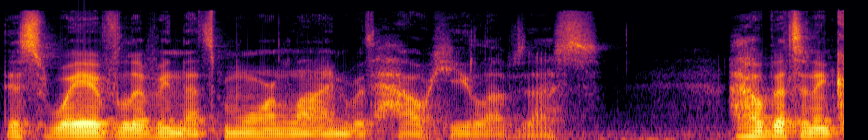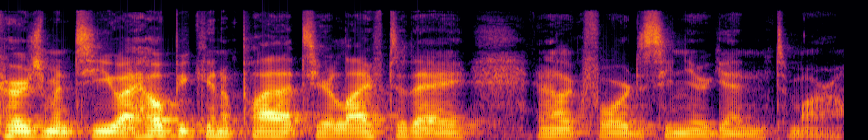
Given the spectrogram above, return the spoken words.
this way of living that's more in line with how he loves us. I hope that's an encouragement to you. I hope you can apply that to your life today, and I look forward to seeing you again tomorrow.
